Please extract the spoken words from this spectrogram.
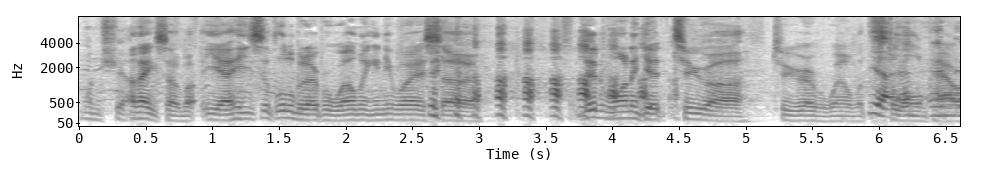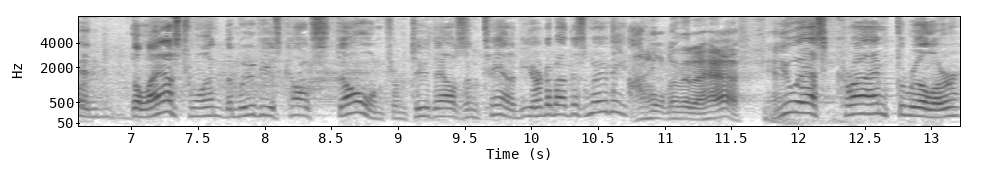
one show. I think so, but yeah, he's a little bit overwhelming anyway, so didn't want to get too uh, too overwhelmed with yeah, Stallone and, power. and, and the last one, the movie is called Stone from 2010. Have you heard about this movie? I don't know that I have. U.S. crime thriller,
